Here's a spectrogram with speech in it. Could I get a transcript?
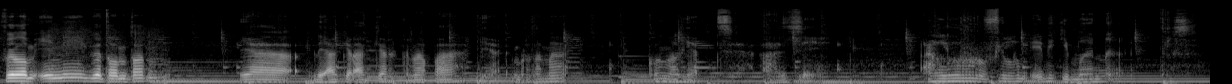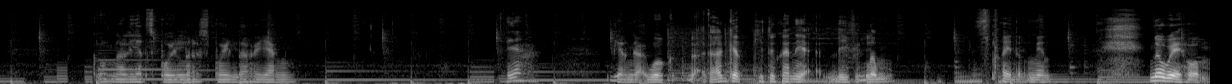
Film ini gue tonton ya di akhir-akhir. Kenapa? Ya yang pertama gue ngeliat aja alur film ini gimana. Terus gue ngeliat spoiler spoiler yang ya biar nggak gue nggak kaget gitu kan ya di film Spider-Man No Way Home.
